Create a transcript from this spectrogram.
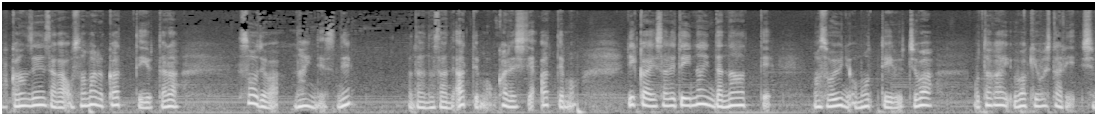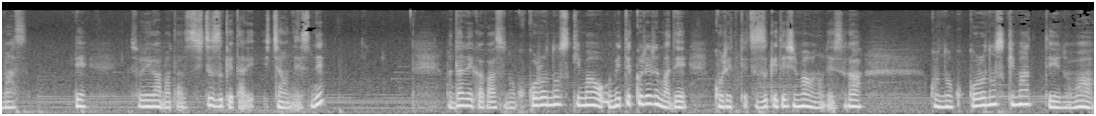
不完全さが収まるかって言ったらそうではないんですね。旦那さんであっても彼氏であっても理解されていないんだなって、まあ、そういうふうに思っているうちはお互い浮気をしたりします。でそれがまたし続けたりしちゃうんですね。まあ、誰かがその心の隙間を埋めてくれるまでこれって続けてしまうのですがこの心の隙間っていうのは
